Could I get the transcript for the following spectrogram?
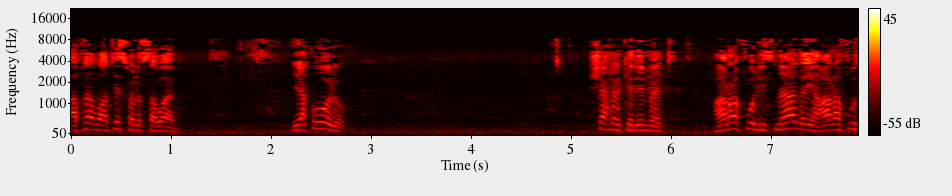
Après avoir été sur le sawab. يقول شرح الكلمات عرفوا الاسناد اي عرفوا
